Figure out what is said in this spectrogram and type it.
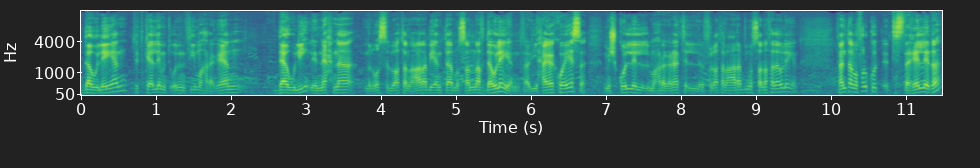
دوليا تتكلم تقول إن في مهرجان دولي لأن إحنا من وسط الوطن العربي أنت مصنف دوليا. فدي حاجة كويسة. مش كل المهرجانات اللي في الوطن العربي مصنفة دوليا. فأنت المفروض تستغل ده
